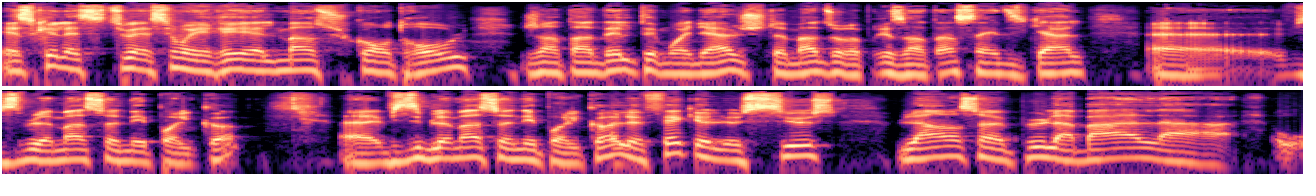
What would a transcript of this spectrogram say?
Est-ce que la situation est réellement sous contrôle? J'entendais le témoignage justement du représentant syndical. Euh, visiblement, ce n'est pas le cas. Euh, visiblement, ce n'est pas le cas. Le fait que le CIUS lance un peu la balle au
